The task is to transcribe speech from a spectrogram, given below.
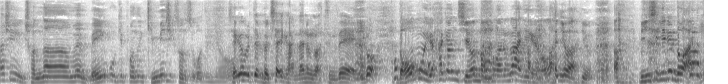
사실 전남의 메인 골키퍼는 김민식 선수거든요. 제가 볼 때 별 차이가 안 나는 것 같은데 이거 너무 학연 지연 방송하는 거 아니에요? 아니요, 아니요. 아, 민식이는 너 아니?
